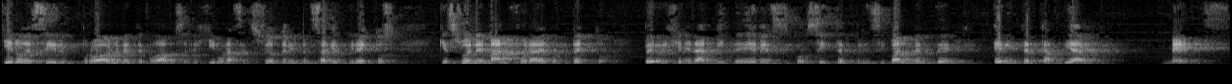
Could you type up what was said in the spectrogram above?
Quiero decir, probablemente podamos elegir una sección de mis mensajes directos que suene mal fuera de contexto, pero en general mis DMs consisten principalmente en intercambiar memes.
